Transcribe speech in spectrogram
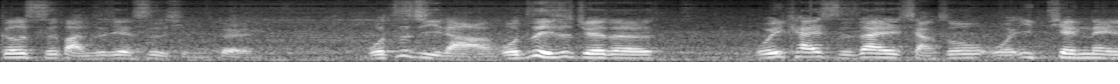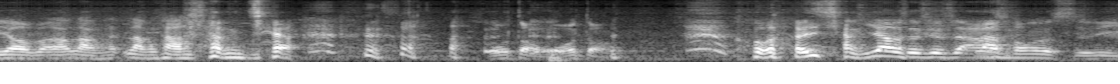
歌词版这件事情。对。我自己啦，我自己是觉得，我一开始在想说，我一天内要不要让让他上架。我懂，我懂。我很想要，这就是阿聪的实力，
